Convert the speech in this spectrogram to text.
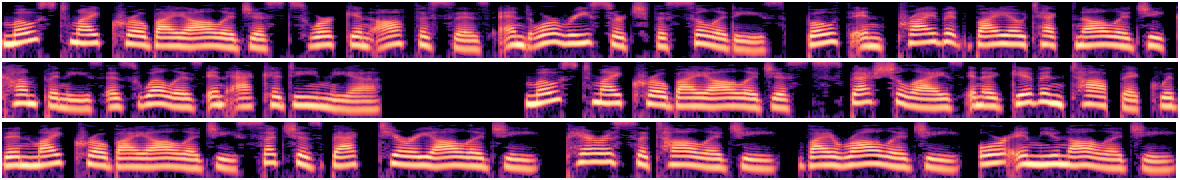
Most microbiologists work in offices and or research facilities, both in private biotechnology companies as well as in academia. Most microbiologists specialize in a given topic within microbiology such as bacteriology, parasitology, virology, or immunology.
